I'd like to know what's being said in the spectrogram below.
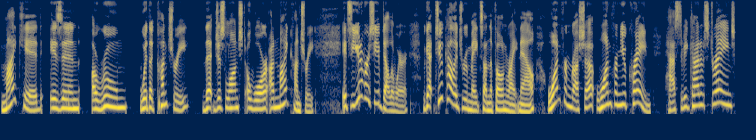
my kid is in a room with a country that just launched a war on my country. It's the University of Delaware. We've got two college roommates on the phone right now, one from Russia, one from Ukraine. Has to be kind of strange.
